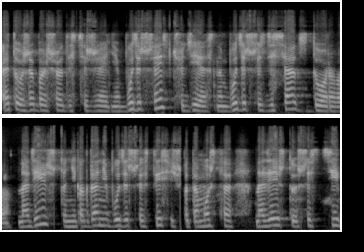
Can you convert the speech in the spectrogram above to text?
это уже большое достижение. Будет 6 — чудесно, будет 60 — здорово. Надеюсь, что никогда не будет 6 тысяч, потому что надеюсь, что 6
